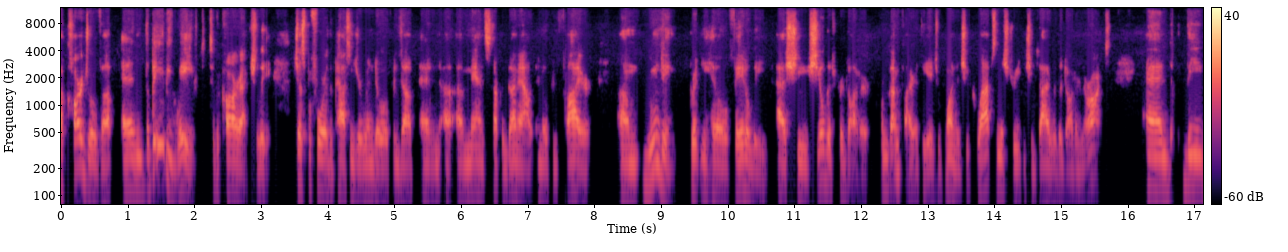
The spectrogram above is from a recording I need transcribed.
a car drove up and the baby waved to the car actually just before the passenger window opened up and a, a man stuck a gun out and opened fire, um, wounding Brittany Hill fatally as she shielded her daughter from gunfire at the age of one. And she collapsed in the street and she died with her daughter in her arms. And the,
